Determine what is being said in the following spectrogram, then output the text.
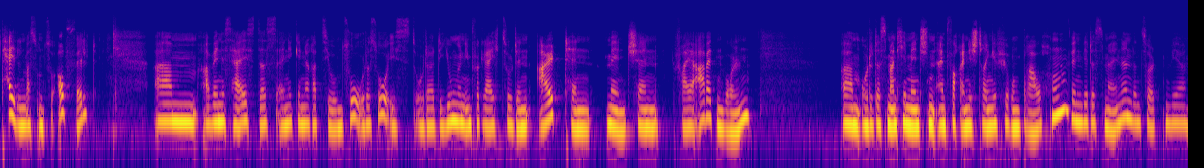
teilen, was uns so auffällt. Ähm, aber wenn es heißt, dass eine Generation so oder so ist oder die Jungen im Vergleich zu den alten Menschen freier arbeiten wollen, ähm, oder dass manche Menschen einfach eine strenge Führung brauchen, wenn wir das meinen, dann sollten wir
